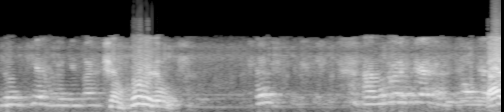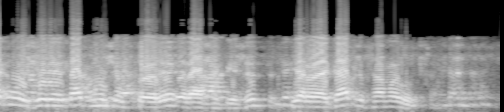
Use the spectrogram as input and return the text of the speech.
ну, первый. Чем хуже, тем лучше. А Так мы учили, так мы учим в Торе, и Раша пишет, первая капля самая лучшая.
